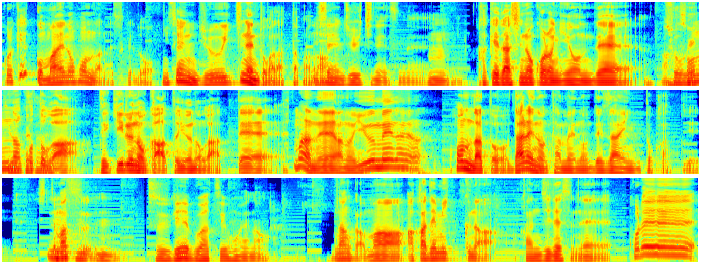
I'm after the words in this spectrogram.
これ結構前の本なんですけど2011年とかだったかな、2011年ですね。うん、駆け出しの頃に読んでそんなことができるのかというのがあって。まあねあの有名な本だと誰のためのデザインとかって知ってます、うんうんうん。すげえ分厚い本やな。なんかまあアカデミックな感じですね。これ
